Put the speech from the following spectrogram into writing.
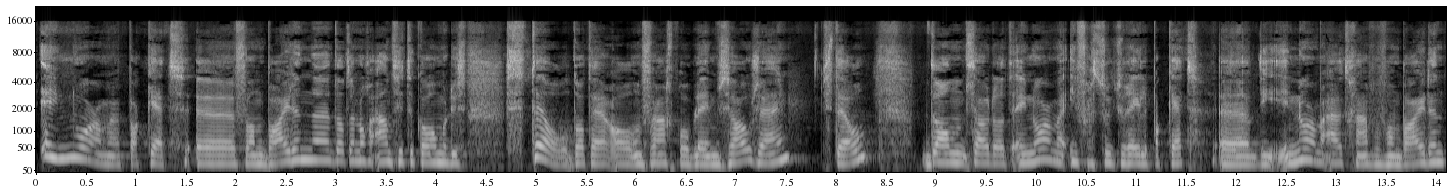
enorme pakket uh, van Biden uh, dat er nog aan zit te komen. Dus stel dat er al een vraagprobleem zou zijn stel, dan zou dat enorme infrastructurele pakket, uh, die enorme uitgaven van Biden,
